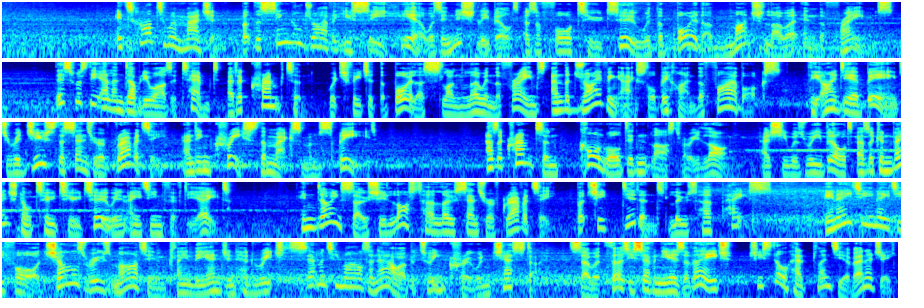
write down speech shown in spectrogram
It's hard to imagine, but the single driver you see here was initially built as a 422 with the boiler much lower in the frames. This was the LNWR's attempt at a Crampton, which featured the boiler slung low in the frames and the driving axle behind the firebox. The idea being to reduce the centre of gravity and increase the maximum speed. As a Crampton, Cornwall didn't last very long, as she was rebuilt as a conventional 222 in 1858. In doing so, she lost her low centre of gravity, but she didn't lose her pace. In 1884, Charles Rous-Marten claimed the engine had reached 70 miles an hour between Crewe and Chester, so at 37 years of age, she still had plenty of energy.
